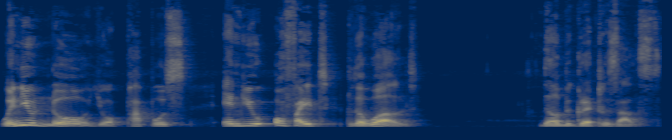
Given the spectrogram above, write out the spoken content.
when you know your purpose and you offer it to the world, there will be great results.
